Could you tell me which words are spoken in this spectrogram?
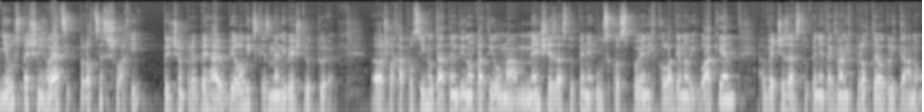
neúspešný hojací proces šlachy, pričom prebiehajú biologické zmeny v jej štruktúre. E, šlacha postihnutá tendinopatiou má menšie zastúpenie úzko spojených kolagénových vlákien a väčšie zastúpenie tzv. proteoglikánov,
